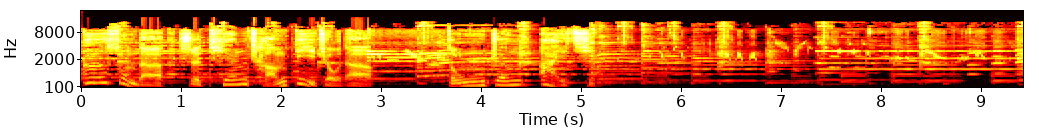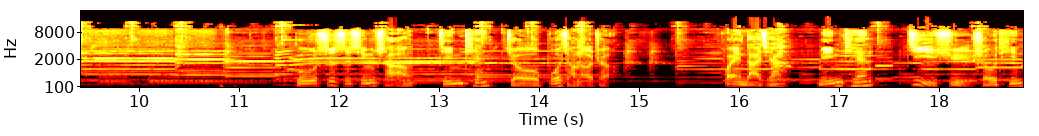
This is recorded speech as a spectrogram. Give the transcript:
歌颂的是天长地久的忠贞爱情。古诗词欣赏，今天就播讲到这，欢迎大家明天继续收听。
